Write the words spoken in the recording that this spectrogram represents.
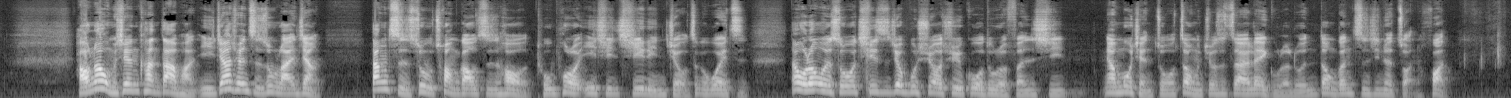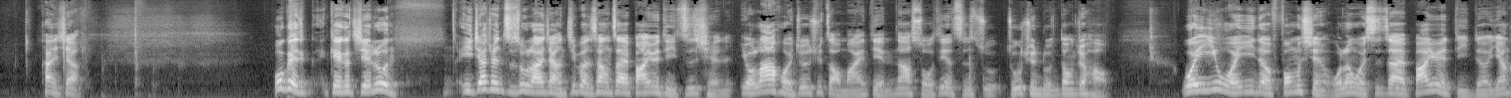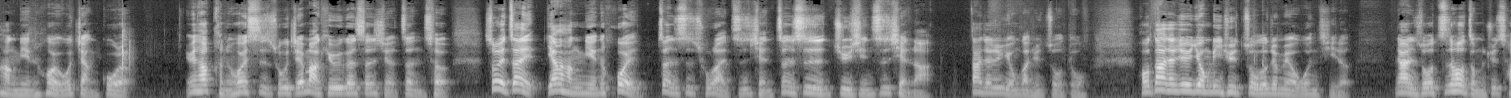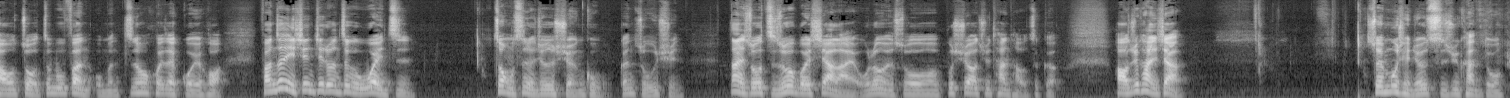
好，那我们先看大盘。以加权指数来讲，当指数创高之后，突破了一七七零九这个位置，那我认为说，其实就不需要去过度的分析。那目前着重就是在类股的轮动跟资金的转换。看一下，我给给个结论。以加权指数来讲，基本上在八月底之前有拉回，就是去找买点，那锁定的只是族族群轮动就好。唯一唯一的风险，我认为是在八月底的央行年会，我讲过了，因为它可能会试出减码 QE 跟升息的政策，所以在央行年会正式出来之前，正式举行之前啦，大家就勇敢去做多，好，大家就用力去做多就没有问题了。那你说之后怎么去操作这部分，我们之后会再规划。反正你现阶段这个位置，重视的就是选股跟族群。那你说指数会不会下来？我认为说不需要去探讨这个。好，去看一下，所以目前就是持续看多。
